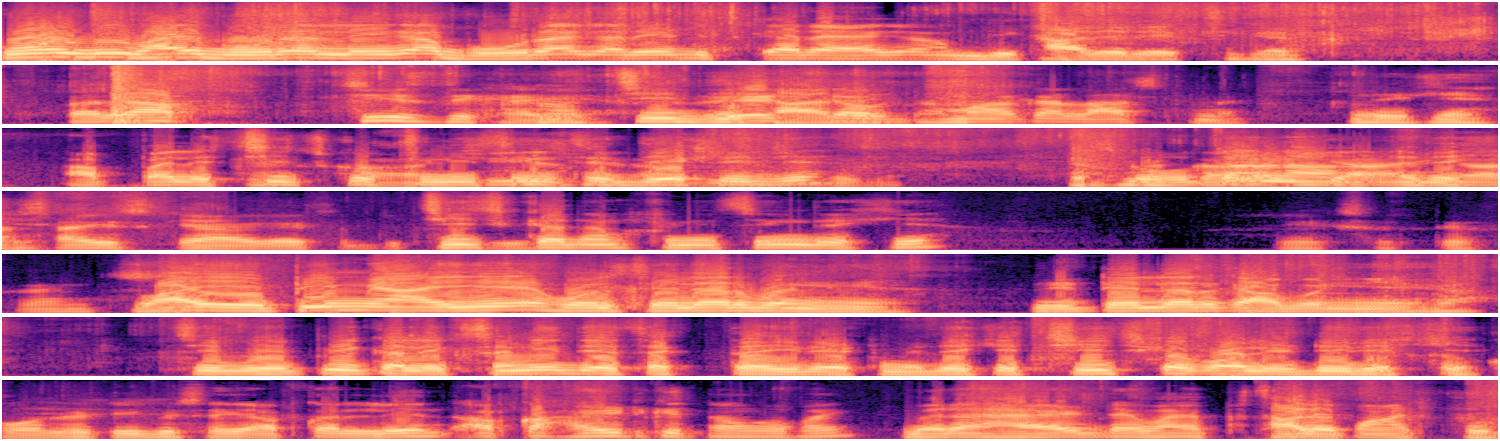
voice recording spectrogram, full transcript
कोई भी भाई बोरा लेगा बोरा का रेट इसका रहेगा हम दिखा दे रहे एक पहले आप चीज़ दिखाइए। हाँ, चीज़ दिखा। धमाका लास्ट में? देखिए आप पहले चीज़ को हाँ, फिनिशिंग से देख लीजिए। इसको होता ना साइज़ क्या सब चीज़ का एकदम फिनिशिंग देखिए। देख सकते हैं फ्रेंड्स भाई एपी में आइए होलसेलर बनिए रिटेलर का बनिएगा। सिर्फ़ एपी कलेक्शन ही दे सकते हैं रेट में। देखिए चीज़ का क्वालिटी देखिए। क्वालिटी भी सही आपका लेंथ आपका हाइट कितना होगा भाई? मेरा हाइट है भाई साढ़े पाँच फुट।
